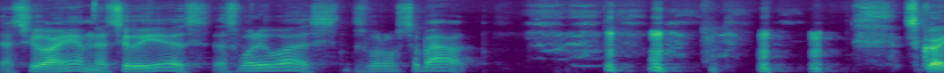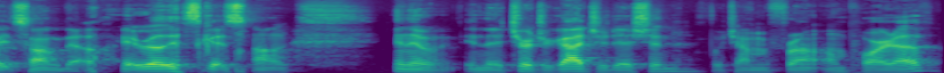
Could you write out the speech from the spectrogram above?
That's who I am. That's who he is. That's what he was. That's what it was about. it's a great song though. It really is a good song. In the in the Church of God tradition, which I'm front I'm part of,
